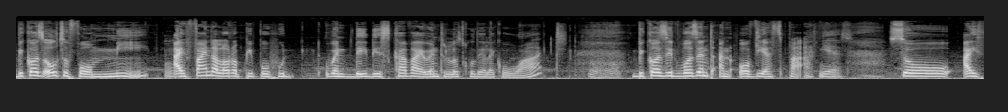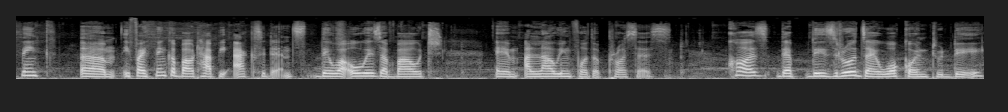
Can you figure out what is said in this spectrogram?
Because also for me, I find a lot of people who, when they discover I went to law school, they're like, what? Uh-huh. Because it wasn't an obvious path. Yes. So I think um, if I think about happy accidents, they were always about um, allowing for the process. Cause there, there's roads I walk on today.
